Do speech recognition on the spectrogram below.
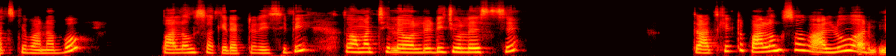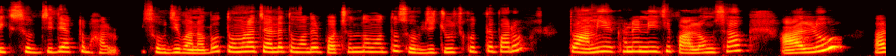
আজকে বানাবো পালং শাকের একটা রেসিপি তো আমার ছেলে অলরেডি চলে এসছে। তো আজকে একটা পালং শাক, আলু আর মিক্স সবজি দিয়ে একটা ভালো সবজি বানাবো। তোমরা চাইলে তোমাদের পছন্দ মতো সবজি চুজ করতে পারো। তো আমি এখানে নিয়েছি পালং শাক, আলু আর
